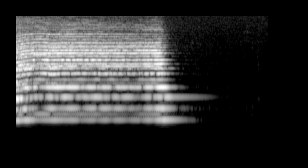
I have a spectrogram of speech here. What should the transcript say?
Bye.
